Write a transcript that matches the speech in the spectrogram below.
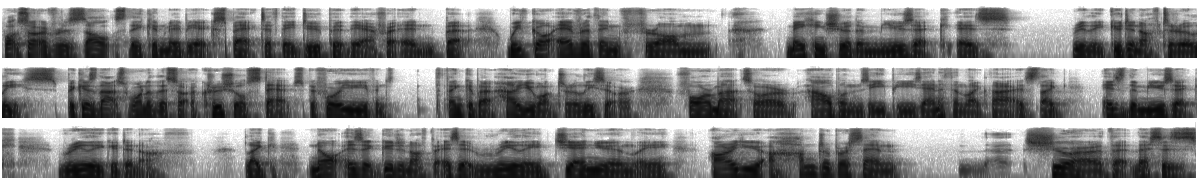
what sort of results they can maybe expect if they do put the effort in. But we've got everything from making sure the music is really good enough to release because that's one of the sort of crucial steps before you even think about how you want to release it or formats or albums, EPs, anything like that. It's like, is the music really good enough? Like, not is it good enough, but is it really genuinely, are you 100% sure that this is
